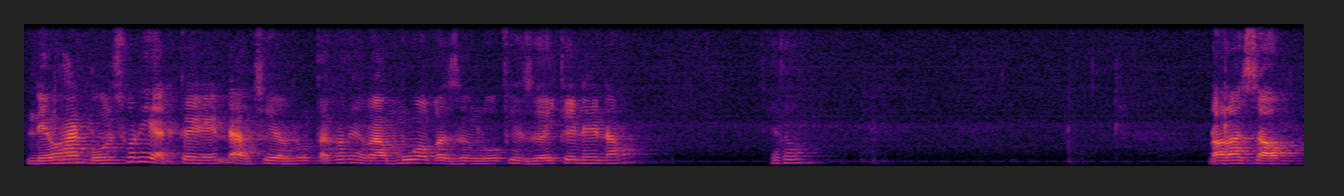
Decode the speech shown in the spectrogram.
Nếu H4 xuất hiện cây nến đảo chiều chúng ta có thể vào mua và dừng lỗ phía dưới cây nến đó. Thế thôi. Đó là dầu.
